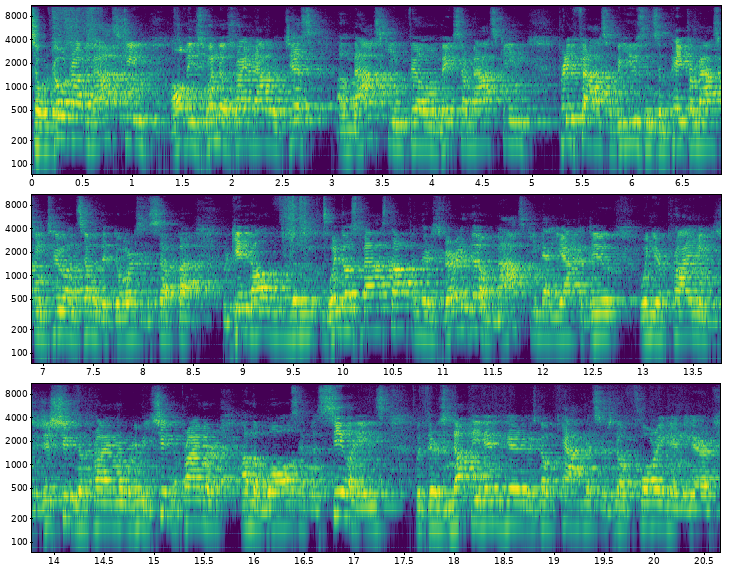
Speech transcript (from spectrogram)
So we're going around masking all these windows. Right now with just a masking film. That makes our masking pretty fast. We'll be using some paper masking too on some of the doors and stuff, but we're getting all the windows masked off and there's very little masking that you have to do when you're priming because you're just shooting the primer. We're gonna be shooting the primer on the walls and the ceilings, but there's nothing in here. There's no cabinets, there's no flooring in here.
